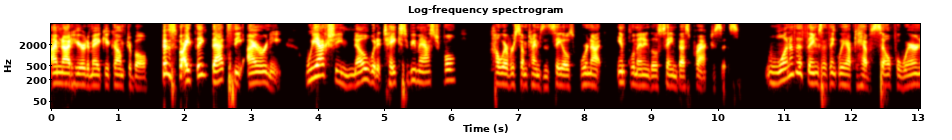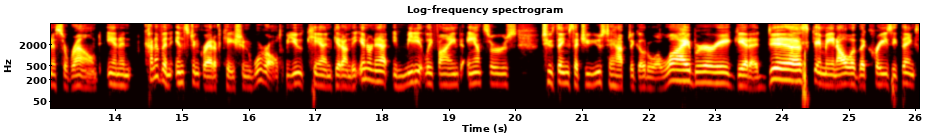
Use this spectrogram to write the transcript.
I'm not here to make you comfortable. And so I think that's the irony. We actually know what it takes to be masterful However, sometimes in sales, we're not implementing those same best practices. One of the things I think we have to have self awareness around in an kind of an instant gratification world, you can get on the internet, immediately find answers to things that you used to have to go to a library, get a disc. I mean, all of the crazy things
